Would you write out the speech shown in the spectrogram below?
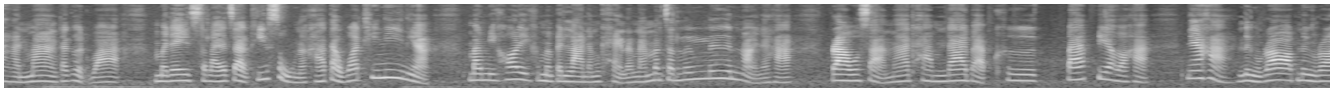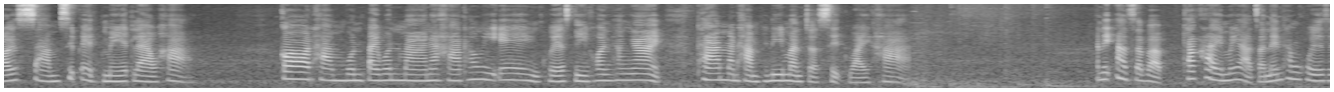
นานมาก ถ้าเกิดว่าไม่ได้สไลด์จากที่สูงนะคะ แต่ว่าที่นี่เนี่ย มันมีข้อดีคือมันเป็นลานน้ำแข็งดังนั้น มันจะลื่นๆหน่อยนะคะ เราสามารถทำได้แบบคือแป๊บเดียวอะค่ะ เนี่ยค่ะหนึ่งรอบ 131 เมตรแล้วค่ะ ก็ทำวนไปวนมานะคะเท่านี้เองเควสนี้ค่อนข้างง่าย ถ้ามาทำที่นี่มันจะเสร็จไวค่ะ อันนี้อาจจะแบบถ้าใครไม่อยากจะเน้นทำเควส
